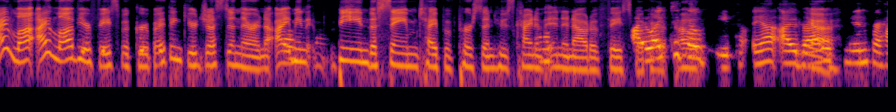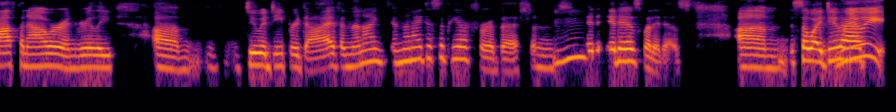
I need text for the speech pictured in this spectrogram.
I love I love your Facebook group. I think you're just in there, and I mean, being the same type of person who's kind of in and out of Facebook. I like to go deep. Yeah, I'd rather yeah. come in for half an hour and really um, do a deeper dive, and then I and then I disappear for a bit, and mm-hmm. it, it is what it is. Um, so I do have- really.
